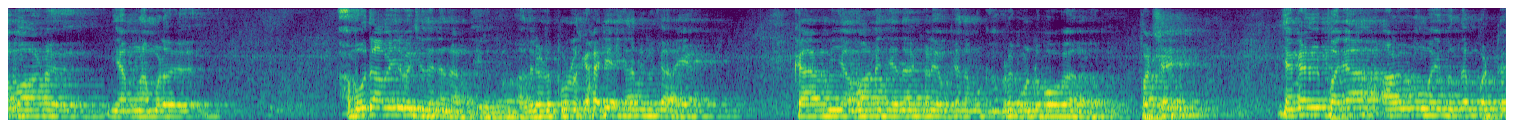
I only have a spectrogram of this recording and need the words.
അവാർഡ് ഞാൻ നമ്മൾ അബുദാബിയിൽ വെച്ച് തന്നെ നടത്തിയിരുന്നു. അതിലെളുപ്പമുള്ള കാര്യമല്ല നിങ്ങൾക്കറിയാം. കാരണം ഈ അവാർഡ് ജേതാക്കളെയൊക്കെ നമുക്ക് അവിടെ കൊണ്ടുപോകുക എന്നുള്ളത് പക്ഷേ ഞങ്ങൾ പല ആളുകളുമായി ബന്ധപ്പെട്ട്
